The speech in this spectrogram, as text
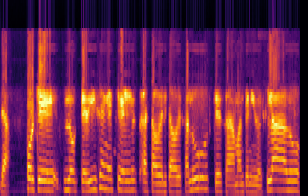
ya. Porque lo que dicen es que él ha estado delicado de salud, que se ha mantenido aislado,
